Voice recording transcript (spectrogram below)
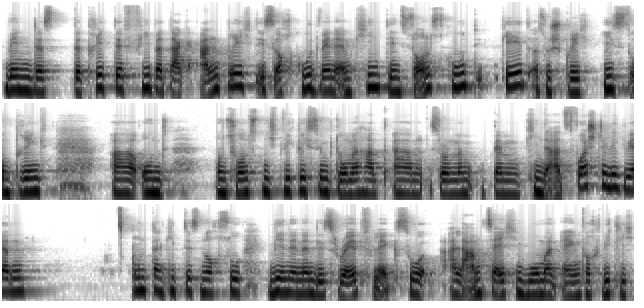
Wenn das, der dritte Fiebertag anbricht, ist auch gut, wenn einem Kind den sonst gut geht, also sprich isst und trinkt äh, und, und sonst nicht wirklich Symptome hat, äh, soll man beim Kinderarzt vorstellig werden. Und dann gibt es noch so, wir nennen das Red Flag, so Alarmzeichen, wo man einfach wirklich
